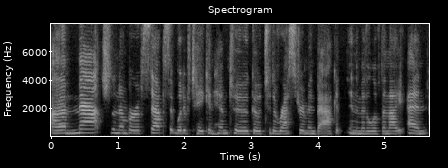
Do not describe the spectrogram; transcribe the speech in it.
uh, matched the number of steps it would have taken him to go to the restroom and back in the middle of the night. And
